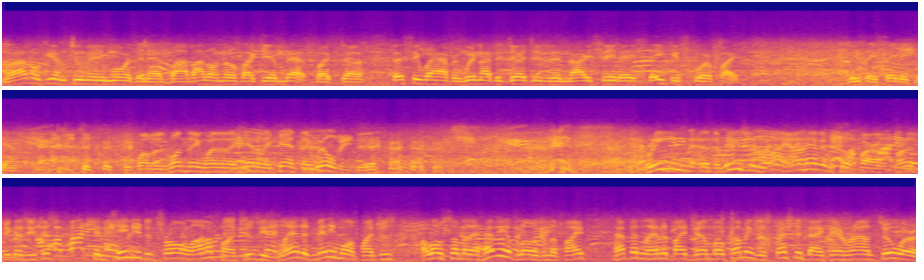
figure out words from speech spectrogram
Well, I don't give him too many more than that, Bob. I don't know if I give him that, but uh, let's see what happens. We're not the judges, and I see they they can score a fight. At least they say they can. Well, there's one thing whether they can or they can't, they will be. Green, uh, the reason why I have him so far up front is because he just continued to throw a lot of punches. He's landed many more punches, although some of the heavier blows in the fight have been landed by Jumbo Cummings, especially back there in round two where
